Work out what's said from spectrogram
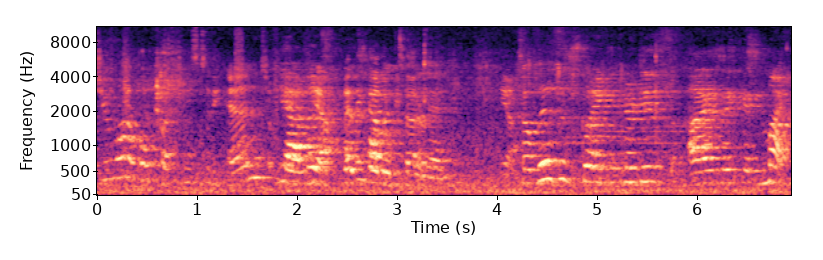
Did you want to hold questions to the end? Yeah, let's- Yeah, I let's think that would be have it to better. the end. Yeah. So Liz is going to introduce Isaac and Mike.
